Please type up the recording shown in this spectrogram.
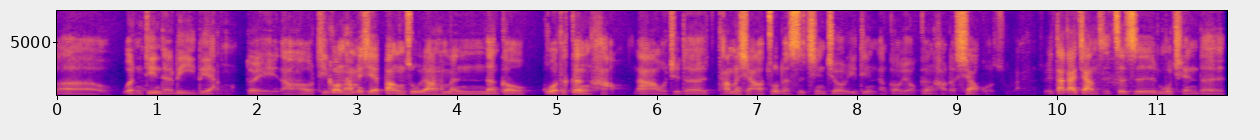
呃稳定的力量，对。然后提供他们一些帮助，让他们能够过得更好。那我觉得他们想要做的事情就一定能够有更好的效果出来。所以大概这样子，这是目前的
